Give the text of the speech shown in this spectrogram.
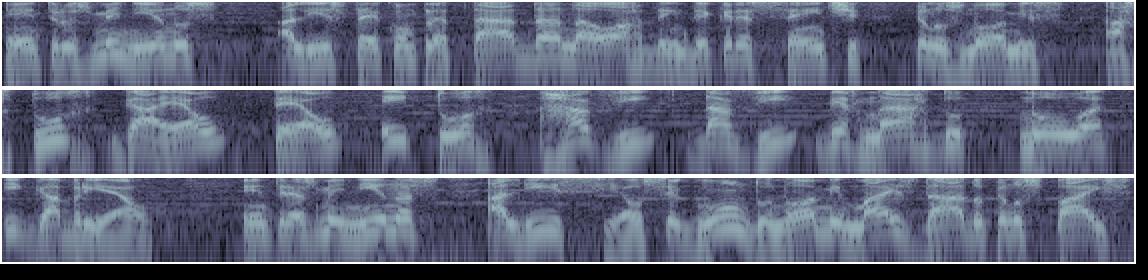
Entre os meninos, a lista é completada na ordem decrescente pelos nomes Arthur, Gael, Tel, Heitor, Ravi, Davi, Bernardo, Noah e Gabriel. Entre as meninas, Alice é o segundo nome mais dado pelos pais,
